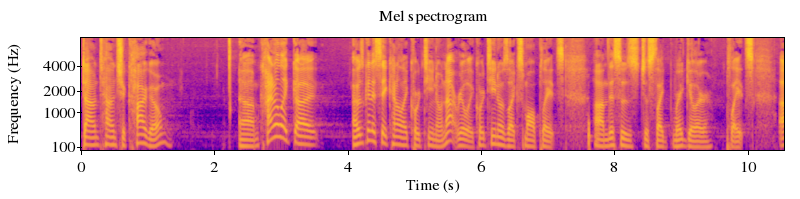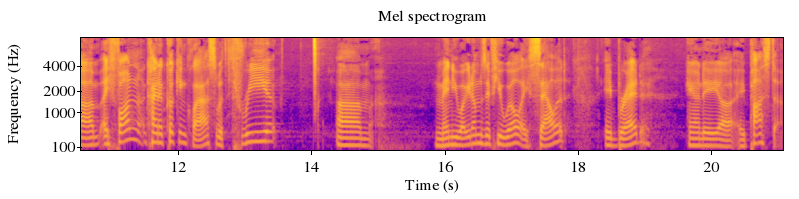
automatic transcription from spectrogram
downtown Chicago. Um, kind of like uh, I was gonna say, kind of like Cortino. Not really. Cortino is like small plates. Um, this is just like regular plates. Um, a fun kind of cooking class with three um, menu items, if you will: a salad, a bread, and a uh, a pasta.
